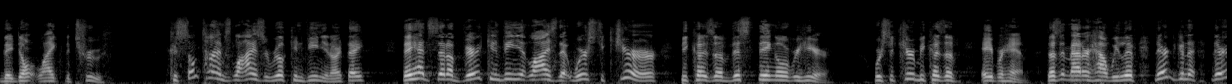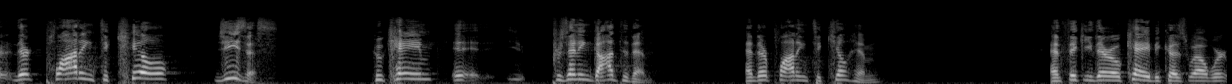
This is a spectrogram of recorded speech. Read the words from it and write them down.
They don't like the truth. Because sometimes lies are real convenient, aren't they? They had set up very convenient lies that we're secure because of this thing over here. We're secure because of Abraham. Doesn't matter how we live. They're gonna they're they're plotting to kill Jesus, who came eh, eh, presenting God to them. And they're plotting to kill him. And thinking they're okay because, well, we're,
